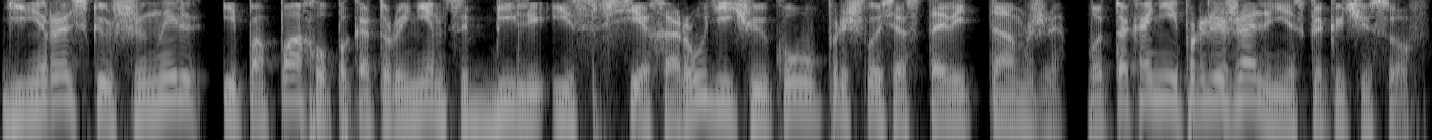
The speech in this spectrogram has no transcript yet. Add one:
Генеральскую шинель и папаху, по которой немцы били из всех орудий, Чуйкову пришлось оставить там же. Вот так они и пролежали несколько часов.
